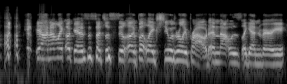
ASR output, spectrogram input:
yeah. And I'm like, okay, this is such a silly, but like she was really proud. And that was again, very,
